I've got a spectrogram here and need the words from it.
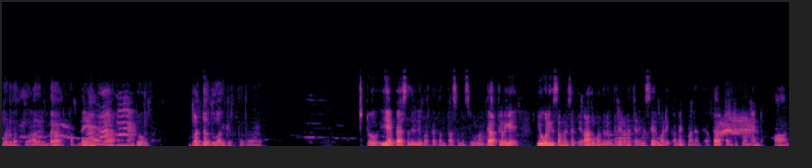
ದೊಡ್ಡದಾಗ್ತದೆ ಆದ್ರಿಂದ ಹದಿನೈದನೆಯ ಹನ್ನೊಂದು ದೊಡ್ಡದು ಆಗಿರ್ತದೆ. ಇಷ್ಟು ಈ ಅಭ್ಯಾಸದಲ್ಲಿ ಬರ್ತಕ್ಕಂಥ ಸಮಸ್ಯೆಗಳು. ವಿದ್ಯಾರ್ಥಿಗಳಿಗೆ ಇವುಗಳಿಗೆ ಸಂಬಂಧಿಸಿದಂತೆ ಏನಾದರೂ ಗೊಂದಲವಿದ್ದರೆ ನನ್ನ ಚಾನಲ್ಗೆ ಶೇರ್ ಮಾಡಿ ಕಮೆಂಟ್ ಮಾಡಿ ಅಂತ ಹೇಳ್ತಾ ಥ್ಯಾಂಕ್ ಯು ಆಲ್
